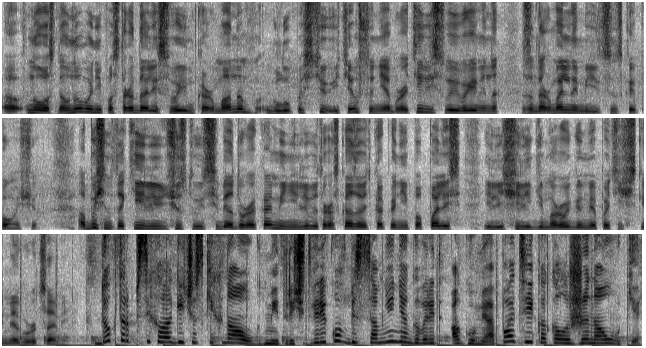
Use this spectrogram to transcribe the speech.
но в основном они пострадали своим карманом, глупостью и тем, что не обратились своевременно за нормальной медицинской помощью. Обычно такие люди чувствуют себя дураками и не любят рассказывать, как они попались и лечили геморрой гомеопатическими огурцами. Доктор психологических наук Дмитрий Четверяков без сомнения говорит о гомеопатии как о лженауке.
